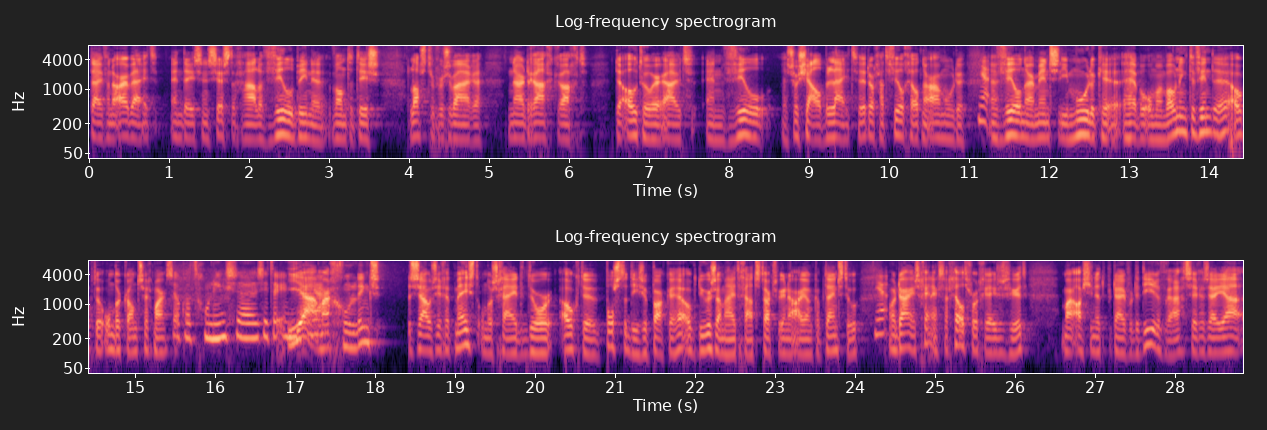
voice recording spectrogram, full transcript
Partij van de Arbeid en D66 halen veel binnen, want het is last te verzwaren naar draagkracht de auto eruit en veel eh, sociaal beleid. Hè. Er gaat veel geld naar armoede en veel naar mensen die moeilijk hebben om een woning te vinden. Hè. Ook de onderkant, zeg maar. Is ook wat GroenLinks uh, zit erin. Ja, ja, maar GroenLinks zou zich het meest onderscheiden door ook de posten die ze pakken. Hè. Ook duurzaamheid gaat straks weer naar Arjan Kapteins toe. Maar daar is geen extra geld voor gereserveerd. Maar als je het Partij voor de Dieren vraagt, zeggen zij ja,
